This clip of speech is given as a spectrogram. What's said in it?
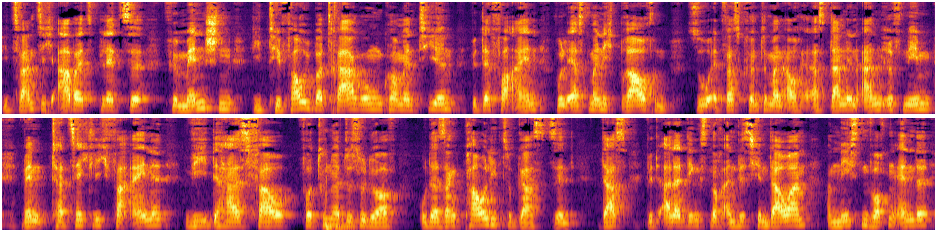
Die 20 Arbeitsplätze für Menschen, die TV-Übertragungen kommentieren, wird der Verein wohl erstmal nicht brauchen. So etwas könnte man auch erst dann in Angriff nehmen, wenn tatsächlich Vereine wie der HSV, Fortuna Düsseldorf oder St. Pauli zu Gast sind. Das wird allerdings noch ein bisschen dauern. Am nächsten Wochenende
